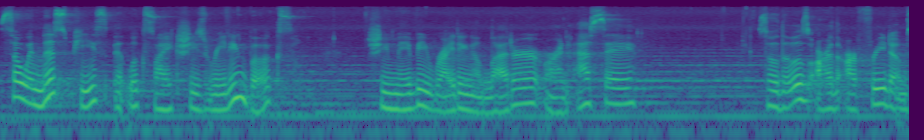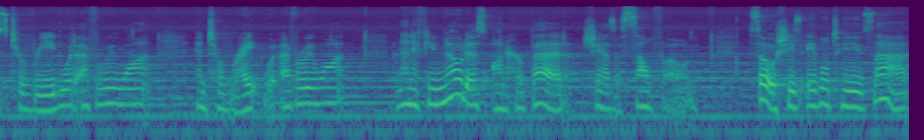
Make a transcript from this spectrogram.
So in this piece, it looks like she's reading books. She may be writing a letter or an essay. So those are our freedoms to read whatever we want and to write whatever we want. And then if you notice on her bed, she has a cell phone. So she's able to use that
